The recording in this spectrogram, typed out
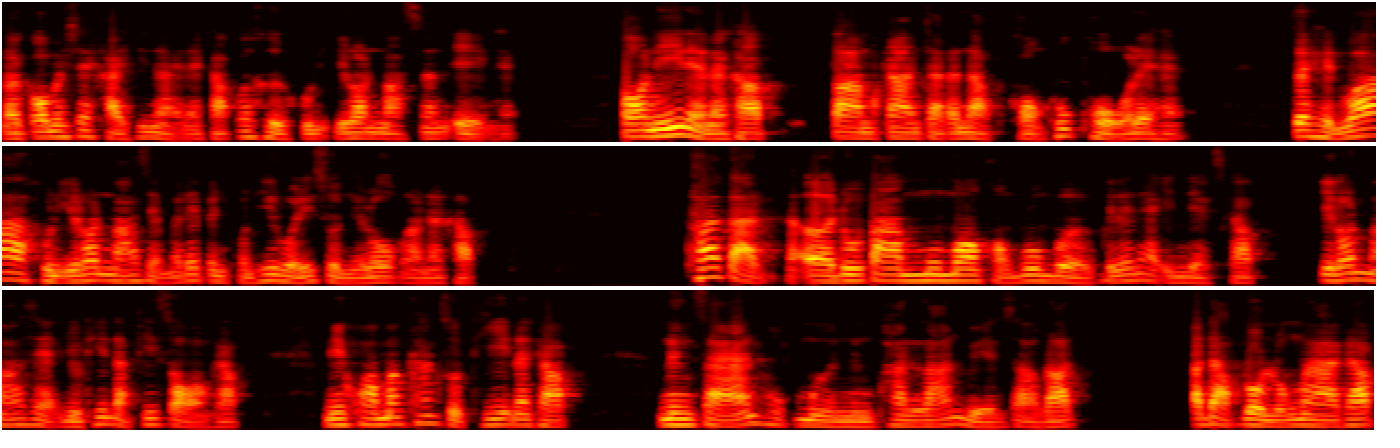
แล้วก็ไม่ใช่ใครที่ไหนนะครับก็คือคุณอีลอนมัสนั่นเองฮะตอนนี้เนี่ยนะครับตามการจัดอันดับของทุกโผเลยฮะ จะเห็นว่าคุณอีลอนมัสก์เนี่ยไม่ได้เป็นคนที่รวยที่สุดในโลกแล้วนะครับ ถ้าเกิดดูตามมุมมองของ Bloomberg Billionaire Index ครับอีลอนมัสก์เนี่ยอยู่ที่อันดับที่ 2 ครับ มีความมั่งคั่งสุดที่นะครับ161,000 ล้านเหรียญสหรัฐ อันดับหล่นลงมาครับ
